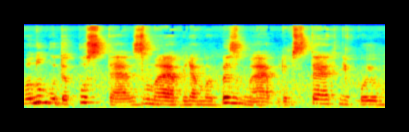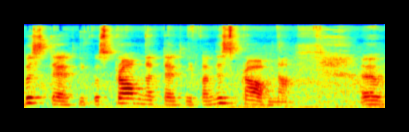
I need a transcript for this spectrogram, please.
Воно буде пусте з меблями, без меблів, з технікою, без техніки, справна техніка, несправна. Е,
